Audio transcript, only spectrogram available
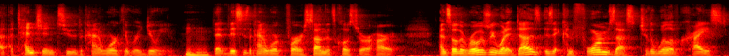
uh, attention to the kind of work that we're doing. That this is the kind of work for our son that's close to our heart. And so the rosary, what it does is it conforms us to the will of Christ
